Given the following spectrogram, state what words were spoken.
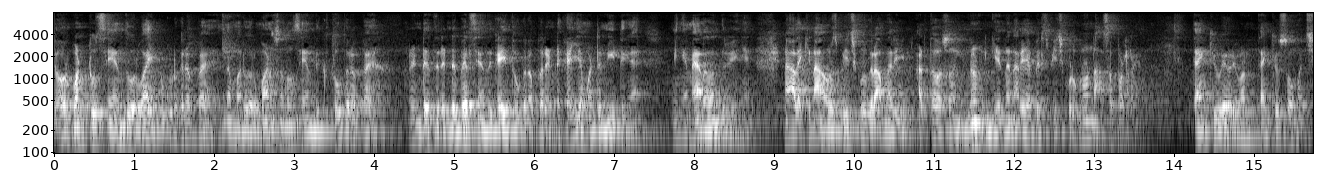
கவர்மெண்ட்டும் சேர்ந்து ஒரு வாய்ப்பு கொடுக்குறப்ப இந்த மாதிரி ஒரு மனுஷனும் சேர்ந்து தூக்குறப்ப ரெண்டு ரெண்டு பேர் சேர்ந்து கை தூக்குறப்ப ரெண்டு கையை மட்டும் நீட்டுங்க. நீங்கள் மேலே வந்துடுவீங்க நாளைக்கு நான் ஒரு ஸ்பீச் கொடுக்குற மாதிரி அடுத்த வருஷம் இன்னும் நீங்கள் இருந்து நிறைய பேர் ஸ்பீச் கொடுக்கணும்னு ஆசைப்பட்றேன். Thank you everyone thank you so much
